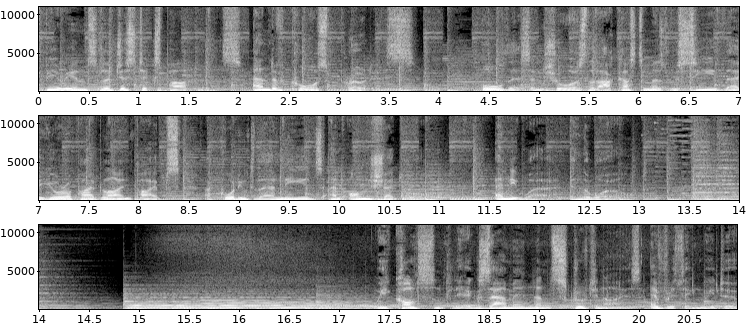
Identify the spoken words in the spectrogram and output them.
Experienced logistics partners, and of course Prodis. All this ensures that our customers receive their Europipe line pipes according to their needs and on schedule, anywhere in the world. We constantly examine and scrutinize everything we do,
